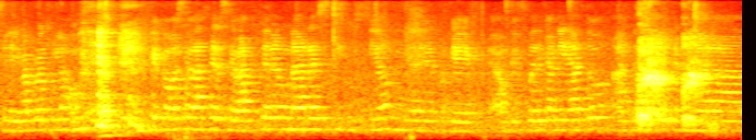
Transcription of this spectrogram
Que iba por otro lado. que ¿Cómo se va a hacer? ¿Se va a hacer una restitución? Eh, porque aunque fue de candidato, antes de que terminara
